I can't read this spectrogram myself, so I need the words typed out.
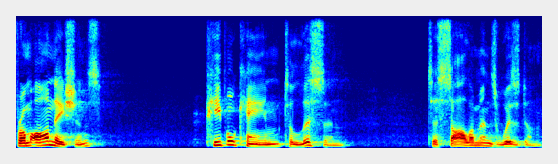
from all nations, people came to listen to Solomon's wisdom,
